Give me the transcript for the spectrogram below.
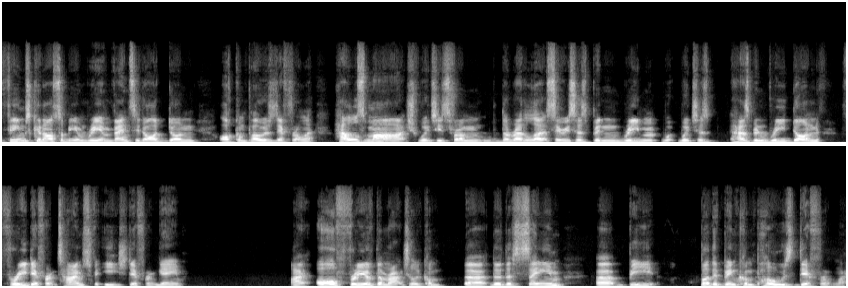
themes can also be reinvented or done or composed differently. Hell's March, which is from the Red Alert series, has been re which has has been redone three different times for each different game. I all three of them are actually com- uh, they're the same uh, beat, but they've been composed differently.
